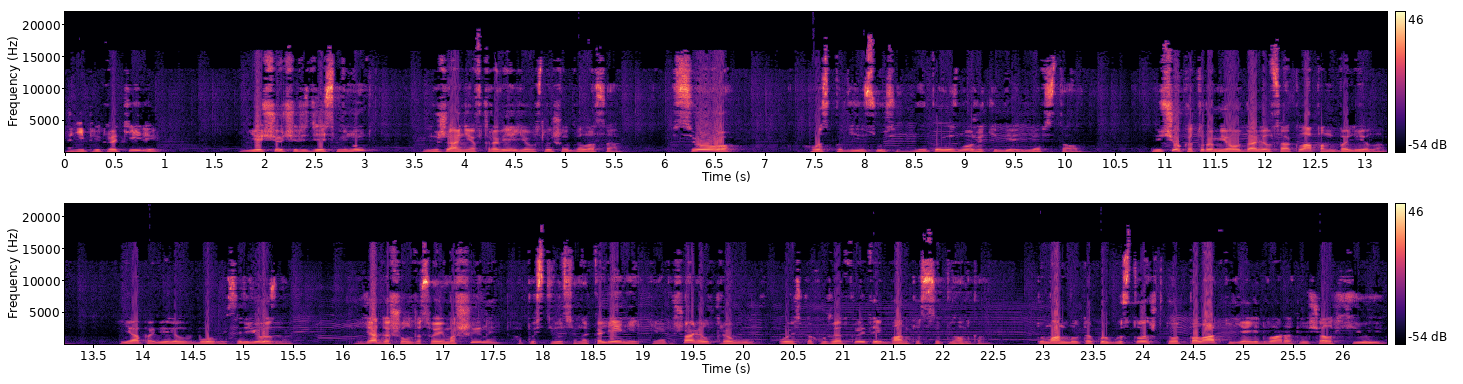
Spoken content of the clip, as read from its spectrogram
Они прекратили? Еще через 10 минут, лежания в траве, я услышал голоса. «Все!» «Господи Иисусе, ну повезло же тебе!» Я встал. Плечо, которым я ударился о клапан, болело. Я поверил в Бога. Серьезно. Я дошел до своей машины, опустился на колени и обшарил траву в поисках уже открытой банки с цыпленком. Туман был такой густой, что от палатки я едва различал Хьюи.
